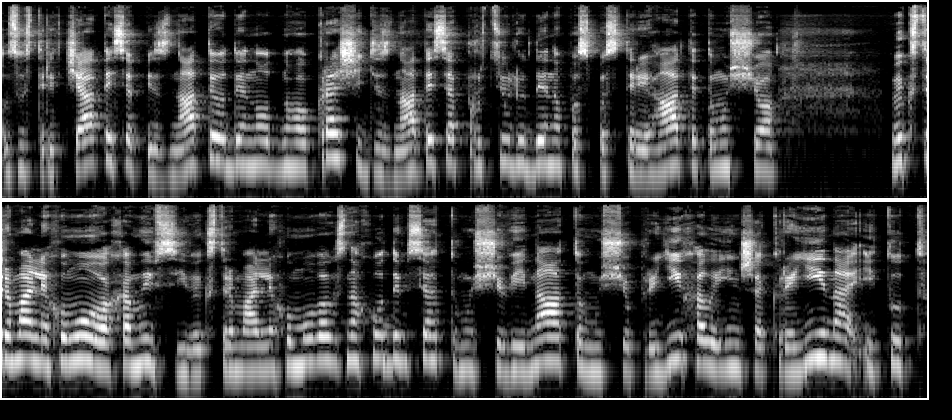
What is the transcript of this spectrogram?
зустрічатися, пізнати один одного, краще дізнатися про цю людину, поспостерігати, тому що в екстремальних умовах, а ми всі в екстремальних умовах знаходимося, тому що війна, тому що приїхали інша країна, і тут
